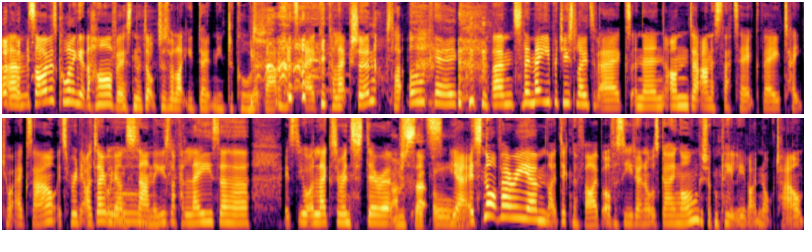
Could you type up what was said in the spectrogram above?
Um, so I was calling it the harvest, and the doctors were like, "You don't need to call it that. It's egg collection." I was like, "Okay." Um, so they make you produce loads of eggs, and then under anaesthetic, they take your eggs out. It's really, I don't really understand. They use like a laser. It's your legs are in stirrups. I'm so- It's- oh. yeah, it's not very um, like dignified, but obviously you don't know what's going on because you're completely like knocked out.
